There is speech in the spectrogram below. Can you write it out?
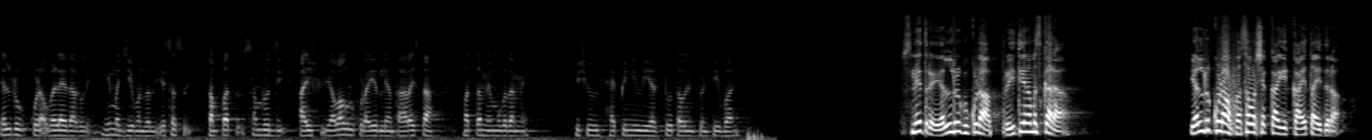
ಎಲ್ಲರಿಗೂ ಕೂಡ ಒಳ್ಳೆಯದಾಗಲಿ. ನಿಮ್ಮ ಜೀವನದಲ್ಲಿ ಯಶಸ್ಸು, ಸಂಪತ್ತು, ಸಮೃದ್ಧಿ ಆಯುಷ್ ಯಾವಾಗಲೂ ಕೂಡ ಇರಲಿ ಅಂತ ಹಾರೈಸ್ತಾ ಮತ್ತೊಮ್ಮೆ ಮುಗದೊಮ್ಮೆ wish you happy new year two thousand twenty one. ಸ್ನೇಹಿತರೆ, ಎಲ್ರಿಗೂ ಕೂಡ ಪ್ರೀತಿಯ ನಮಸ್ಕಾರ. ಎಲ್ಲರೂ ಕೂಡ ಹೊಸ ವರ್ಷಕ್ಕಾಗಿ ಕಾಯ್ತಾ ಇದ್ದೀರಾ?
